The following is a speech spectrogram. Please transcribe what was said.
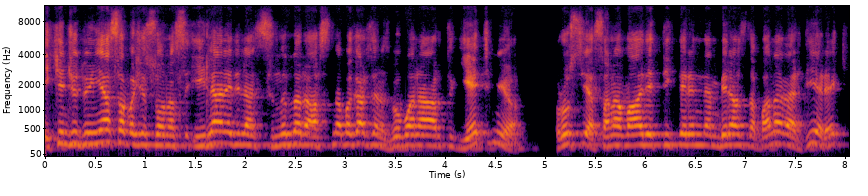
İkinci Dünya Savaşı sonrası ilan edilen sınırları aslında bakarsanız bu bana artık yetmiyor. Rusya sana vaat ettiklerinden biraz da bana ver diyerek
